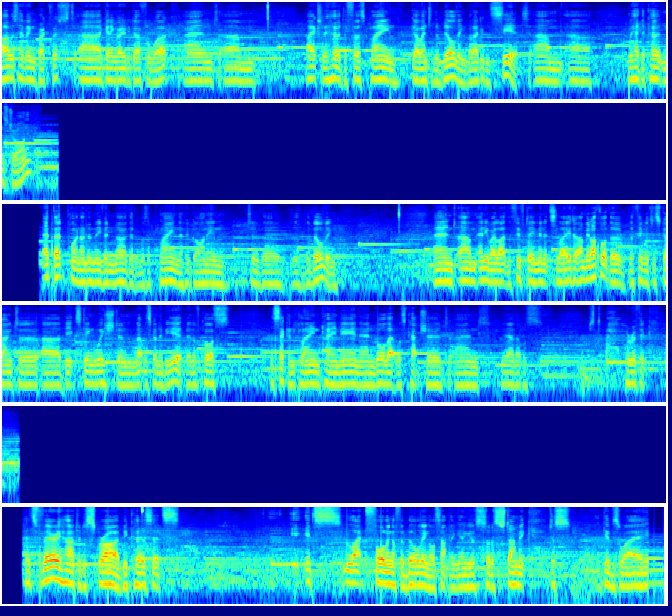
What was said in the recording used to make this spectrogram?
I was having breakfast, uh, getting ready to go for work, and um, I actually heard the first plane go into the building, but I didn't see it. Um, uh, we had the curtains drawn. At that point, I didn't even know that it was a plane that had gone in to the, the, the building. And um, anyway, like the 15 minutes later, I mean, I thought the, the thing was just going to uh, be extinguished and that was going to be it. But of course, the second plane came in and all that was captured, and yeah, that was just horrific. It's very hard to describe because it's it's like falling off a building or something and your sort of stomach just gives way.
